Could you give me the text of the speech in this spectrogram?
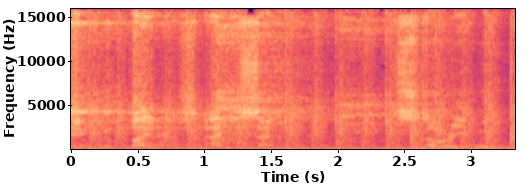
King of Fighters 97. Story Movie.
